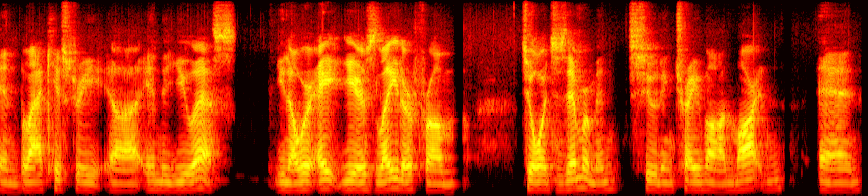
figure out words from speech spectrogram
in Black history uh, in the U.S. You know, we're eight years later from George Zimmerman shooting Trayvon Martin, and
